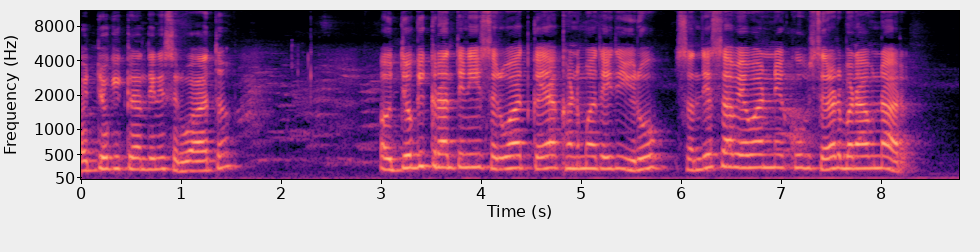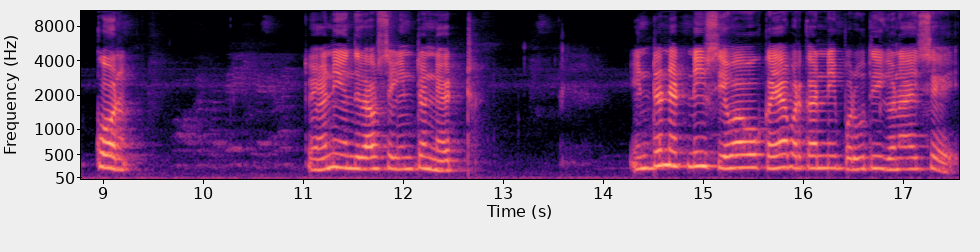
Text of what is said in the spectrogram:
ઔદ્યોગિક ક્રાંતિની શરૂઆત. ઔદ્યોગિક ક્રાંતિની શરૂઆત કયા ખંડમાં થઈ હતી? યુરોપ સંદેશા વ્યવહારને ખૂબ સરળ બનાવનાર કોણ? તો એની અંદર આવશે ઇન્ટરનેટ. ઇન્ટરનેટની સેવાઓ કયા પ્રકારની પ્રવૃત્તિ ગણાય છે?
